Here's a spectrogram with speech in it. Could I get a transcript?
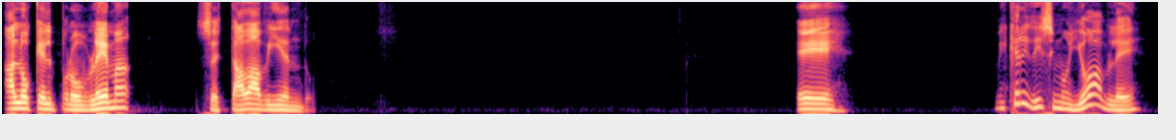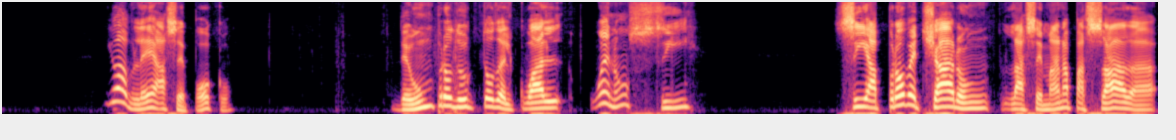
a lo que el problema se estaba viendo. Eh, mis queridísimos, yo hablé, yo hablé hace poco de un producto del cual bueno, sí. Si aprovecharon la semana pasada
